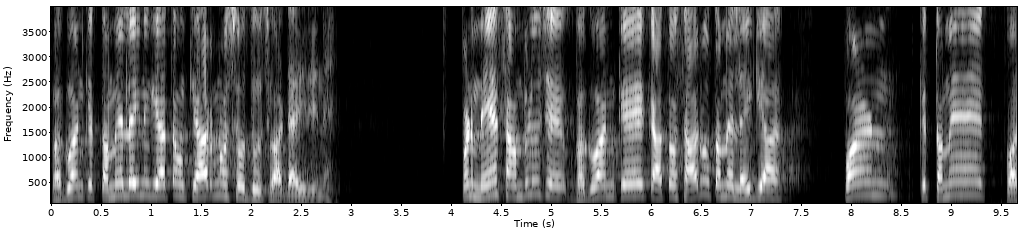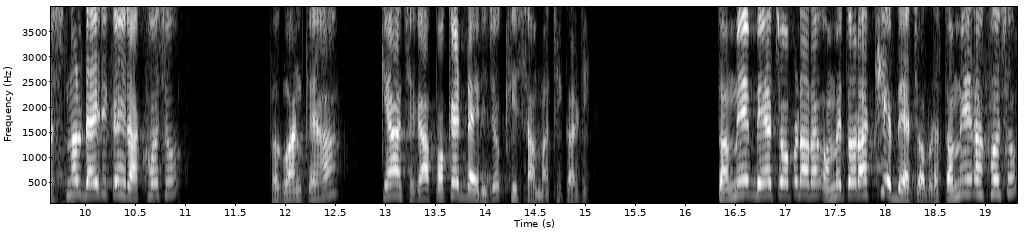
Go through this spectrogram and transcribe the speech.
ભગવાન કે, તમે લઈને ગયા તો હું ક્યારનો શોધું છું આ ડાયરીને? પણ મેં સાંભળ્યું છે, ભગવાન કે આ તો સારું તમે લઈ ગયા, પણ કે તમે પર્સનલ ડાયરી કંઈ રાખો છો? ભગવાન કે હા, ક્યાં છે? કે આ પોકેટ ડાયરી જો ખિસ્સામાંથી કાઢી. તમે બે ચોપડા અમે તો રાખીએ બે ચોપડા, તમે રાખો છો?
